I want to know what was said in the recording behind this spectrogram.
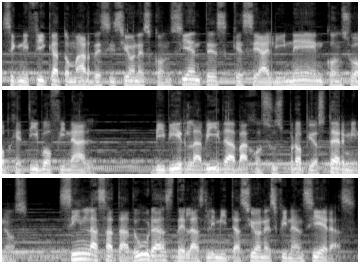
significa tomar decisiones conscientes que se alineen con su objetivo final, vivir la vida bajo sus propios términos, sin las ataduras de las limitaciones financieras.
